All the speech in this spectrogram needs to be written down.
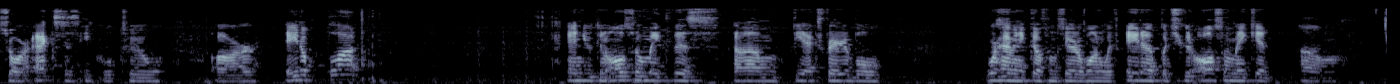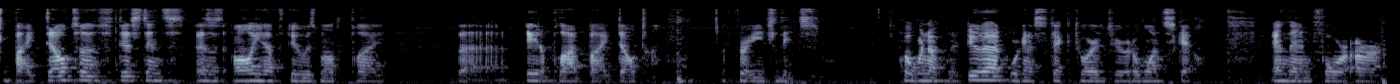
So our x is equal to our eta plot. And you can also make this um, the x variable. We're having it go from 0 to 1 with eta, but you could also make it um, by delta distance, as all you have to do is multiply the eta plot by delta for each of these. But we're not going to do that. We're going to stick to our 0 to 1 scale. And then for our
